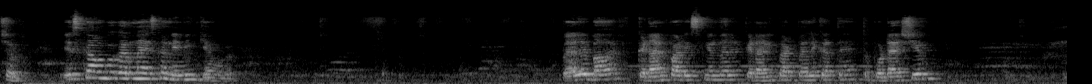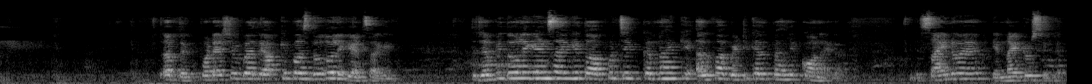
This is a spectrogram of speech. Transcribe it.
चलो, इसका हमको करना है, इसका नेमिंग क्या होगा? पहले बार कैटायन पार्ट इसके अंदर है कैटायनिक पार्ट पहले करते हैं तो पोटेशियम। अब देखो, पोटेशियम के बाद आपके पास दो दो लिगेंड्स आ गए। तो जब भी दो लिगेंड्स आएँगे तो आपको चेक करना है कि अल्फाबेटिकल पहले कौन आएगा? साइनो है या नाइट्रोसिल है?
